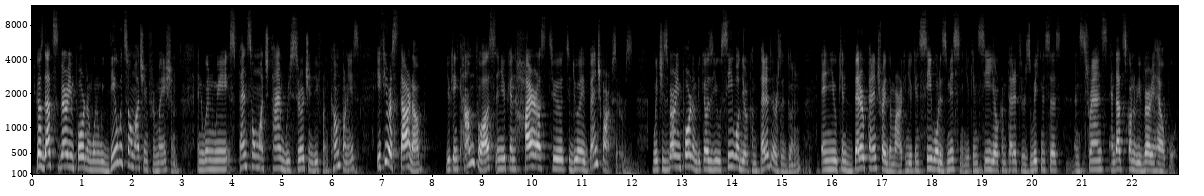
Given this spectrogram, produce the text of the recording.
Because that's very important when we deal with so much information and when we spend so much time researching different companies. If you're a startup, you can come to us and you can hire us to, to do a benchmark service which is very important because you see what your competitors are doing and you can better penetrate the market. You can see what is missing. You can see your competitors' weaknesses and strengths, and that's going to be very helpful.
